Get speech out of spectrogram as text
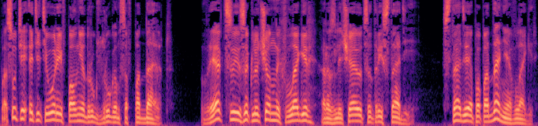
По сути, эти теории вполне друг с другом совпадают. В реакции заключенных в лагерь различаются три стадии. Стадия попадания в лагерь,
